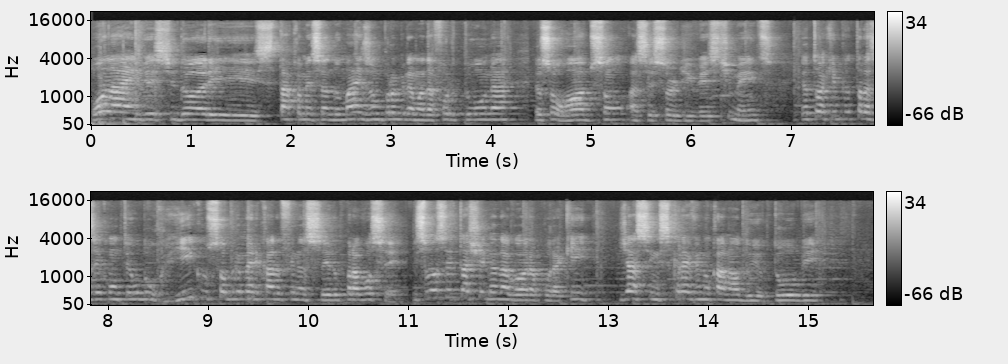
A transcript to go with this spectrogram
Olá, investidores! Está começando mais um programa da Fortuna. Eu sou Robson, assessor de investimentos. Eu estou aqui para trazer conteúdo rico sobre o mercado financeiro para você. E se você está chegando agora por aqui, já se inscreve no canal do YouTube,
